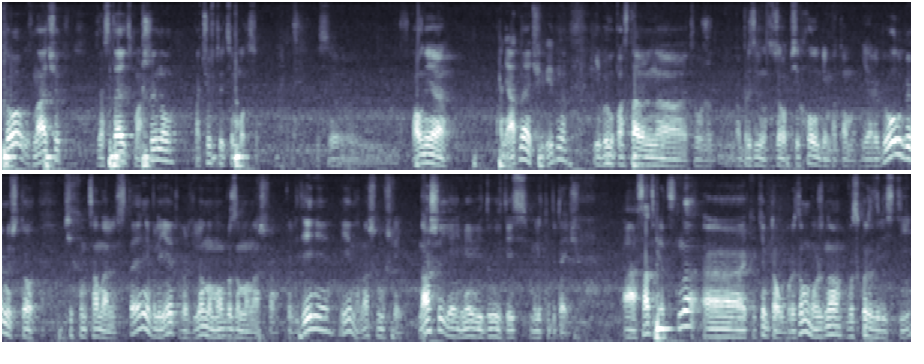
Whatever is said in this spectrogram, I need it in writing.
Что значит заставить машину почувствовать эмоции? Э, вполне понятно, очевидно, и было поставлено, это уже определено сначала психологами, потом нейробиологами, что психоэмоциональное состояние влияет определенным образом на наше поведение и на наше мышление. Наше, я имею в виду здесь млекопитающие. А, соответственно, э, каким-то образом можно воспроизвести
